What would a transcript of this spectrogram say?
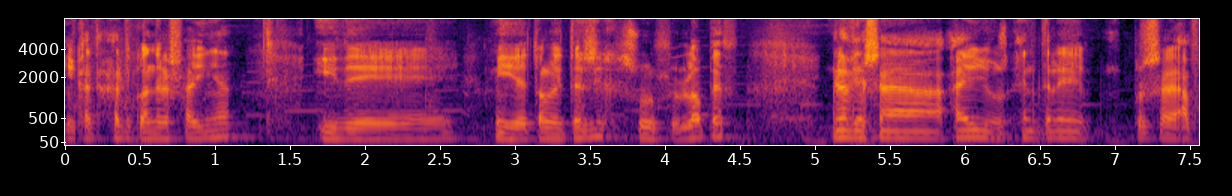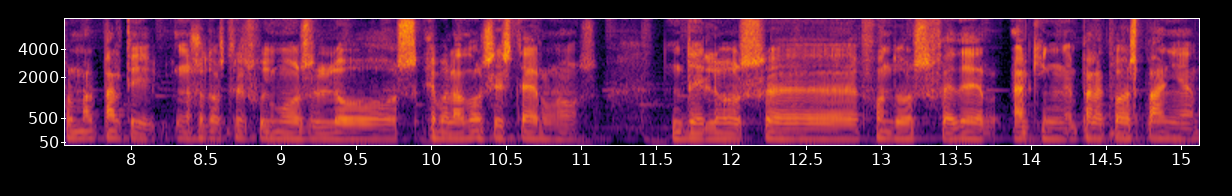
el catedrático Andrés Faiña, y de mi director de tesis, Jesús López. Gracias a, a ellos entré pues, a formar parte, nosotros tres fuimos los evaluadores externos de los eh, fondos FEDER aquí para toda España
